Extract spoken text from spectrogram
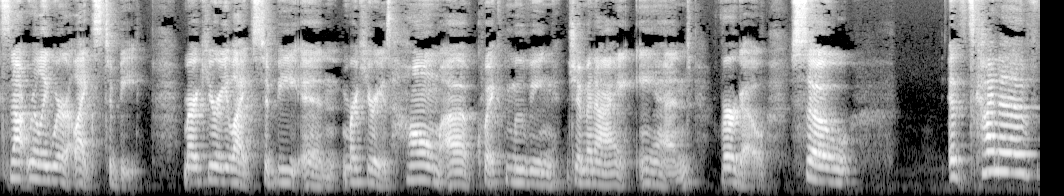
it's not really where it likes to be. Mercury likes to be in Mercury's home of quick moving Gemini and Virgo. So it's kind of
